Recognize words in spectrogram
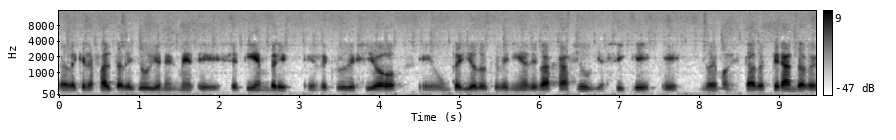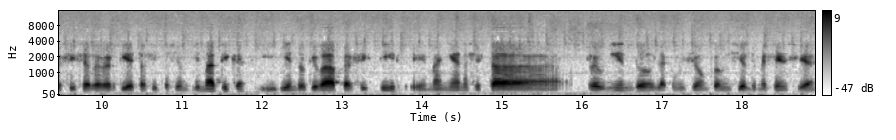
dado que la falta de lluvia en el mes de septiembre eh, recrudeció eh, un periodo que venía de baja lluvia, así que eh, lo hemos estado esperando a ver si se revertía esta situación climática y viendo que va a persistir, eh, mañana se está reuniendo la Comisión Provincial de Emergencia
